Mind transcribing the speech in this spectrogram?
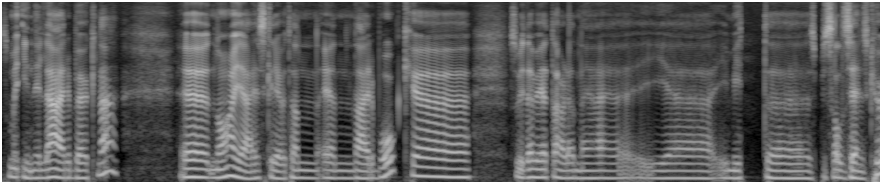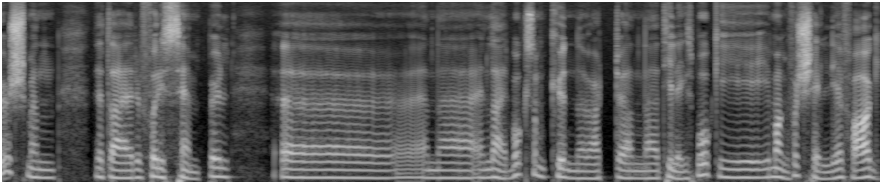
som må inn i lærebøkene. nå har jeg skrevet en, en lærebok. så vidt jeg vet er den i, i mitt spesialiseringskurs. Men dette er f.eks. Uh, en, eh, en, lærebok som kunne vært en eh, tilleggsbok i, i mange forskjellige fag.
